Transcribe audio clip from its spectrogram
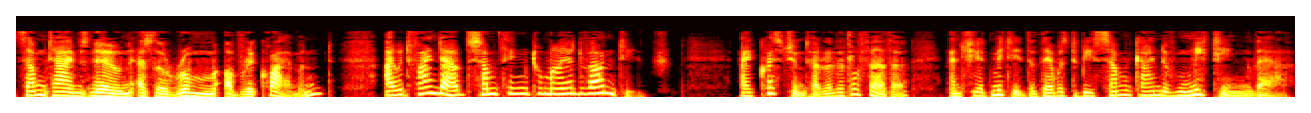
sometimes known as the Room of Requirement, I would find out something to my advantage. I questioned her a little further, and she admitted that there was to be some kind of meeting there.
